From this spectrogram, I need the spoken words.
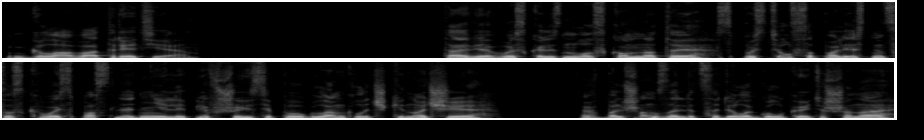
Глава третья. Тави выскользнул из комнаты, спустился по лестнице сквозь последние лепившиеся по углам клочки ночи. В большом зале царила гулкая тишина,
